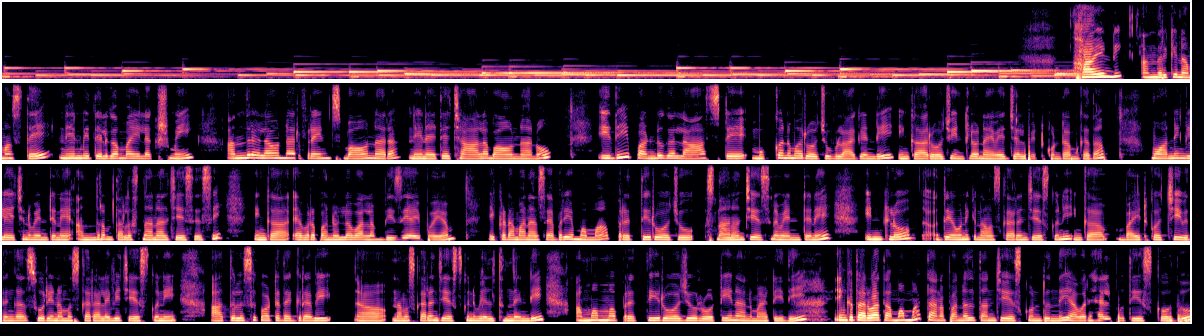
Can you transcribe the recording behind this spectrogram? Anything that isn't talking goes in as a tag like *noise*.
Música hi అండి. అందరికీ నమస్తే. నేను మీ తెలుగమ్మాయి లక్ష్మి. అందరూ ఎలా ఉన్నారు ఫ్రెండ్స్? బాగున్నారా? నేనైతే చాలా బాగున్నాను. ఇది పండుగ లాస్ట్ డే ముక్కనుమ రోజు వ్లాగ్ అండి. ఇంకా ఆ రోజు ఇంట్లో నైవేద్యాలు పెట్టుకుంటాం కదా. మార్నింగ్ లేచిన వెంటనే అందరం తలస్నానాలు చేసేసి ఇంకా ఎవరి పనుల్లో వాళ్ళం బిజీ అయిపోయాం. ఇక్కడ మన శబరి అమ్మమ్మ ప్రతిరోజు స్నానం చేసిన వెంటనే ఇంట్లో దేవునికి నమస్కారం చేసుకుని ఇంకా బయటకు వచ్చి ఈ విధంగా సూర్య నమస్కారాలు అవి చేసుకుని ఆ తులసి కోట దగ్గర అవి నమస్కారం చేసుకుని వెళ్తుందండి. అమ్మమ్మ ప్రతిరోజు రొటీన్ అనమాట ఇది. ఇంకా తర్వాత అమ్మమ్మ తన పనులు తను చేసుకుంటుంది. ఎవరి హెల్ప్ తీసుకోదు.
